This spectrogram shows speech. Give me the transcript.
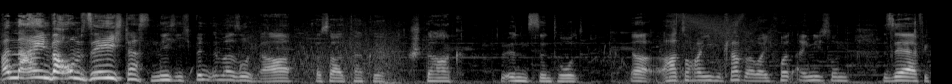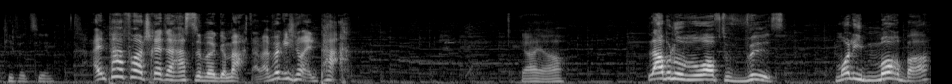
Ah nein, warum sehe ich das nicht? Ich bin immer so, ja, das Attacke, stark, instant tot. Ja, hat doch eigentlich geklappt, aber ich wollte eigentlich so ein sehr effektiv erzielen. Ein paar Fortschritte hast du wohl gemacht, aber wirklich nur ein paar. Ja, ja. Laber nur, worauf du willst. Molly Morba?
